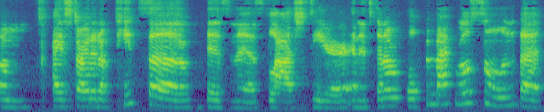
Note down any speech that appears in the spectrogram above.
um I started a pizza business last year, and it's gonna open back real soon. But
